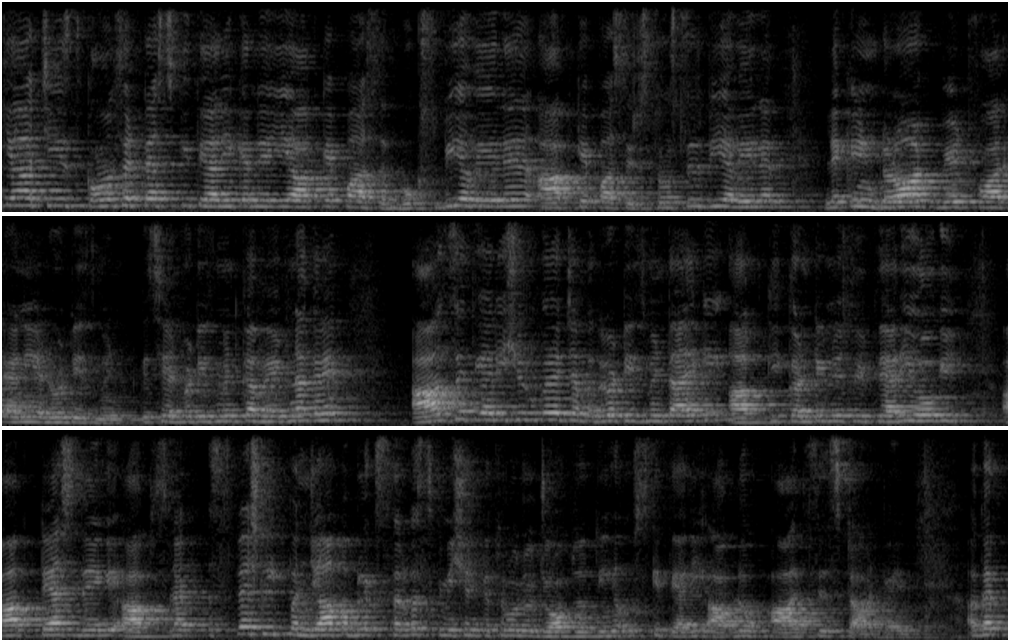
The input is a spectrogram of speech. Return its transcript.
क्या चीज़, कौन से टेस्ट की तैयारी करनी है, ये आपके पास बुक्स भी अवेल हैं, आपके पास रिसोर्सेज भी अवेल हैं, लेकिन do not wait for any advertisement किसी एडवर्टीजमेंट का वेट ना करें आज से तैयारी शुरू करें। जब एडवर्टीजमेंट आएगी, आपकी कंटिन्यूसली तैयारी होगी। आप टेस्ट देंगे, आप select specially Punjab public service commission के थ्रू जो जॉब्स होती हैं, उसकी तैयारी आप लोग आज से स्टार्ट करें। अगर,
